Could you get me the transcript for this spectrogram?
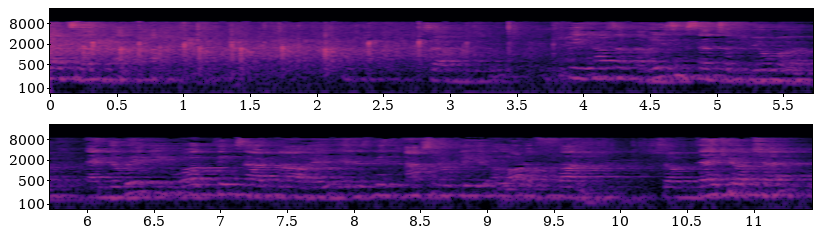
answer. so he has an amazing sense of humor, and the way we work things out now, it, it has been absolutely a lot of fun. So thank you, Akshay.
